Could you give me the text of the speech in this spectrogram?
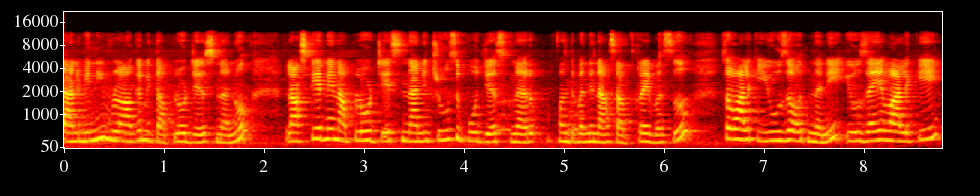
దాని మినీ వ్లాగ్గా మీకు అప్లోడ్ చేస్తున్నాను. లాస్ట్ ఇయర్ నేను అప్లోడ్ చేసిన దాన్ని చూసి పూజ చేసుకున్నారు కొంతమంది నా సబ్స్క్రైబర్స్. సో వాళ్ళకి యూజ్ అవుతుందని యూజ్ అయ్యే వాళ్ళకి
